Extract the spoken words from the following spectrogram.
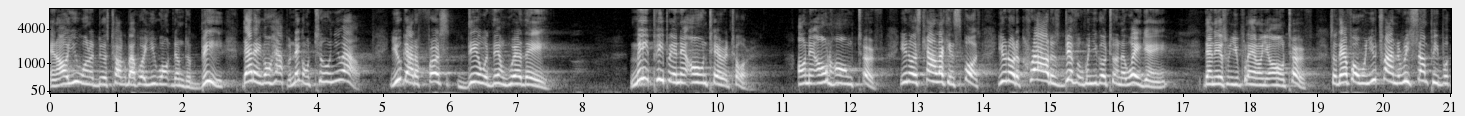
and all you want to do is talk about where you want them to be, that ain't going to happen. They're going to tune you out. You got to first deal with them where they meet people in their own territory, on their own home turf. You know, it's kind of like in sports. You know, the crowd is different when you go to an away game than it is when you're playing on your own turf. So therefore, when you're trying to reach some people,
